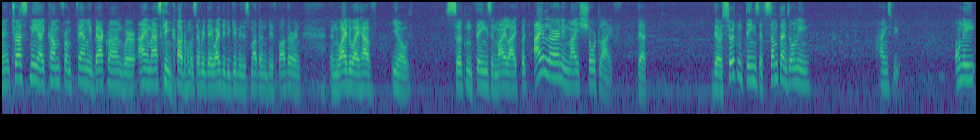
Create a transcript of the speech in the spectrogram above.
And trust me, I come from family background where I am asking God almost every day, why did you give me this mother and this father? And, and why do I have, you know, certain things in my life? But I learn in my short life that there are certain things that sometimes only Hinesview. Only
